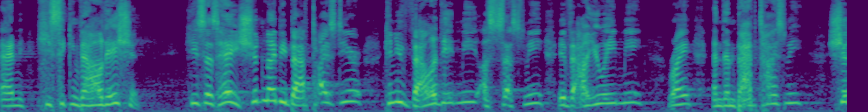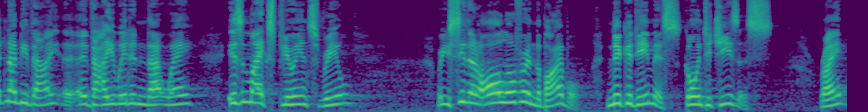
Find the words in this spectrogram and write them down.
and he's seeking validation. He says, Hey, shouldn't I be baptized here? Can you validate me, assess me, evaluate me, right? And then baptize me? Shouldn't I be valu- evaluated in that way? Isn't my experience real? Well, you see that all over in the Bible. Nicodemus going to Jesus, right?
